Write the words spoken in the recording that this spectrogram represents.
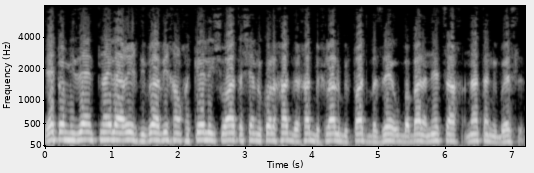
יתר מזה אין תנאי להעריך דברי אביך ומחכה לישועת השם לכל אחד ואחד בכלל ובפרט בזה ובבא לנצח, נתן מברסלב.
